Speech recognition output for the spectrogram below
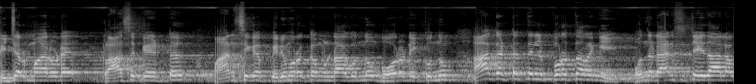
ടീച്ചർമാരുടെ ക്ലാസ് കേട്ട് മാനസിക പിരിമുറുക്കമുണ്ടാകുന്നു ബോറടിക്കുന്നു. ആ ഘട്ടത്തിൽ പുറത്തിറങ്ങി ഒന്ന് ഡാൻസ് ചെയ്താലോ?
